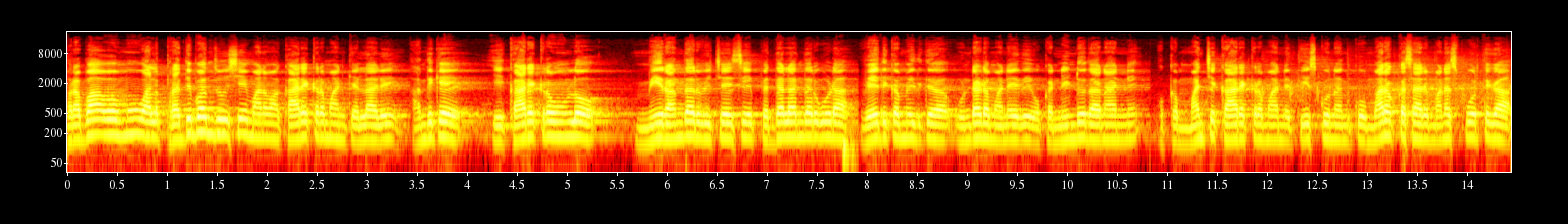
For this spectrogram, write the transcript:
ప్రభావము వాళ్ళ ప్రతిభను చూసి మనం ఆ కార్యక్రమానికి వెళ్ళాలి. అందుకే ఈ కార్యక్రమంలో మీరందరూ విచ్చేసి పెద్దలందరూ కూడా వేదిక మీదగా ఉండడం అనేది ఒక నిండుదనాన్ని ఒక మంచి కార్యక్రమాన్ని తీసుకున్నందుకు మరొకసారి మనస్ఫూర్తిగా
